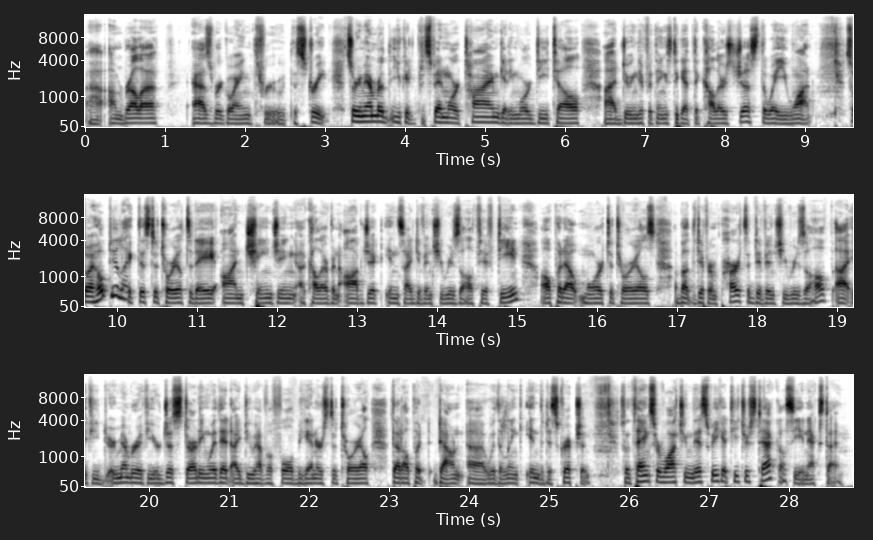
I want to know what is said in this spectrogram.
uh, umbrella as we're going through the street. So remember that you could spend more time getting more detail, uh, doing different things to get the colors just the way you want. So I hope you liked this tutorial today on changing a color of an object inside DaVinci Resolve 15. I'll put out more tutorials about the different parts of DaVinci Resolve. Uh, if you remember, if you're just starting with it, I do have a full beginner's tutorial that I'll put down uh, with a link in the description. So thanks for watching this week at Teachers Tech. I'll see you next time.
